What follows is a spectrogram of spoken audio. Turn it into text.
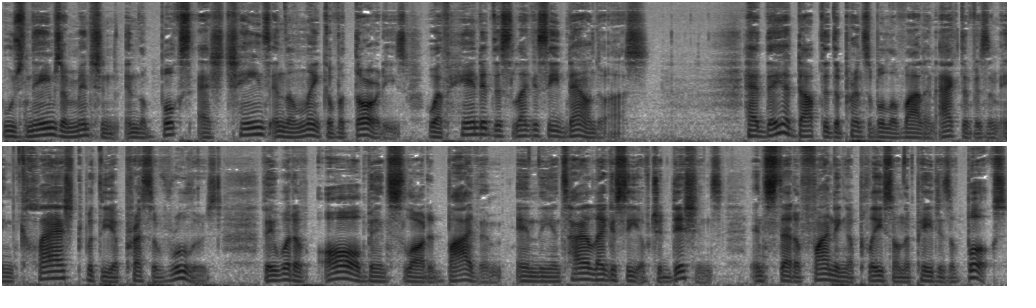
whose names are mentioned in the books as chains in the link of authorities who have handed this legacy down to us. Had they adopted the principle of violent activism and clashed with the oppressive rulers, they would have all been slaughtered by them and the entire legacy of traditions, instead of finding a place on the pages of books,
